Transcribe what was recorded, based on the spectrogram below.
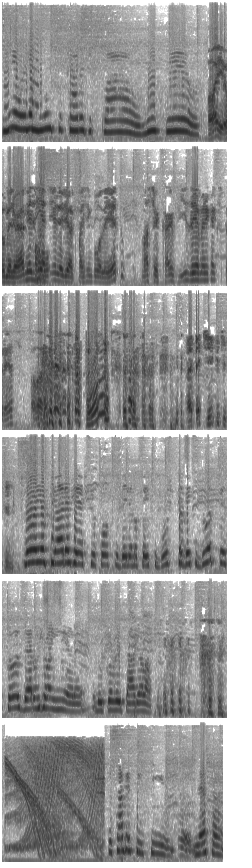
Meu, ele é muito cara de pau, meu Deus. Olha, o melhor é a mesinha Oh. dele ali, ó, que faz em boleto, Mastercard, Visa e American Express. Olha lá. É até ticket, filho. Não, e o pior é ver aqui o post dele no Facebook, saber que duas pessoas deram joinha, né? No comentário, olha lá. Você sabe assim que eh, nessa,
